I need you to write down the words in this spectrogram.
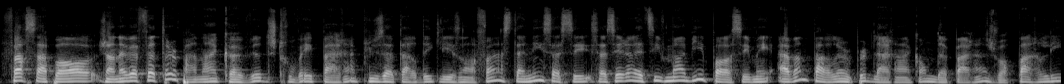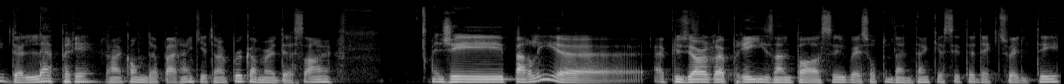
Faire sa part, j'en avais fait un pendant COVID, je trouvais les parents plus attardés que les enfants. Cette année, ça s'est, relativement bien passé. Mais avant de parler un peu de la rencontre de parents, je vais parler de l'après-rencontre de parents, qui est un peu comme un dessert. J'ai parlé euh, à plusieurs reprises dans le passé, bien, surtout dans le temps que c'était d'actualité,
